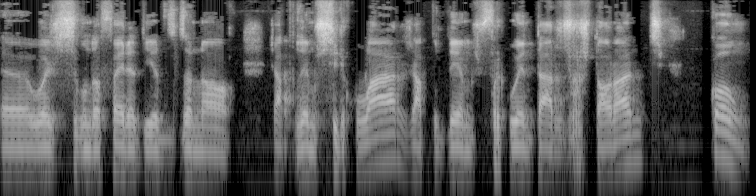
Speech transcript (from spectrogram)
uh, hoje segunda-feira, dia 19, já podemos circular, já podemos frequentar os restaurantes com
